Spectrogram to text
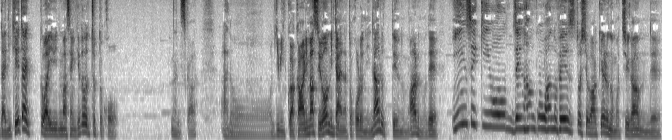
第2形態とは言いませんけど、ちょっとこう、何ですか？あのギミックは変わりますよ、みたいなところになるっていうのもあるので、隕石を前半後半のフェーズとして分けるのも違うんで、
